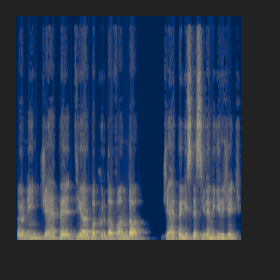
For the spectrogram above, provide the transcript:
Örneğin CHP Diyarbakır'da, Van'da CHP listesiyle mi girecek?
